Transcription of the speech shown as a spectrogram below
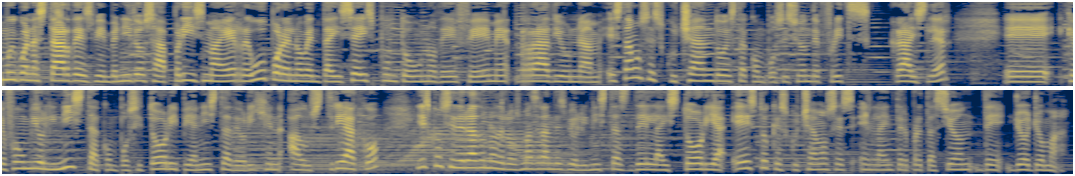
Muy buenas tardes, bienvenidos a Prisma RU por el 96.1 de FM Radio UNAM. Estamos escuchando esta composición de Fritz Kreisler, eh, que fue un violinista, compositor y pianista de origen austriaco y es considerado uno de los más grandes violinistas de la historia. Esto que escuchamos es en la interpretación de Yo-Yo Ma.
